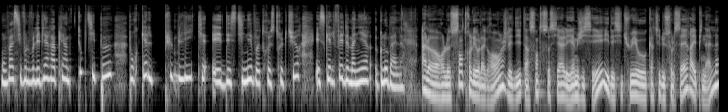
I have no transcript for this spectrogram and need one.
on va, si vous le voulez bien, rappeler un tout petit peu pour quel public est destinée votre structure et ce qu'elle fait de manière globale Alors, le centre Léo Lagrange, l'ai dit, un centre social et MJC. Il est situé au quartier du Solcerre à Épinal.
